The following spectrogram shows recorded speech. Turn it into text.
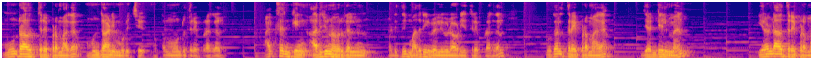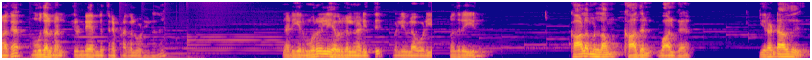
மூன்றாவது திரைப்படமாக முந்தானி முடிச்சு மொத்தம் மூன்று திரைப்படங்கள். ஆக்ஷன் கிங் அர்ஜுன் அவர்கள் நடித்து மதுரை வெளிவிழாவுடைய திரைப்படங்கள். முதல் திரைப்படமாக ஜென்டில்மேன். இரண்டாவது திரைப்படமாக முதல்வன் இரண்டே இரண்டு திரைப்படங்கள் ஓடியுள்ளது. நடிகர் முரளி அவர்கள் நடித்து வெளிவிழா ஓடிய மதுரையில் காலமெல்லாம் காதல் வாழ்க. இரண்டாவது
